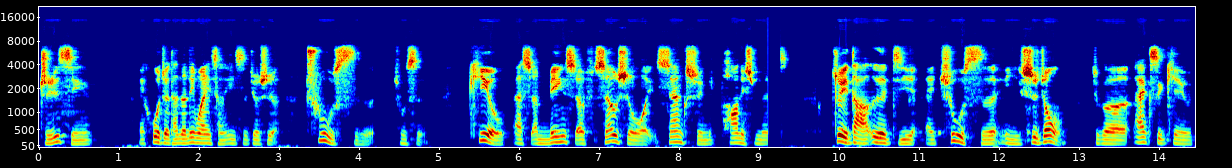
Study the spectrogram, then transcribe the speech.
执行，哎，或者它的另外一层意思就是处死、处死。Kill as a means of socially sanctioned punishment，罪大恶极，哎，处死以示众。这个 execute，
